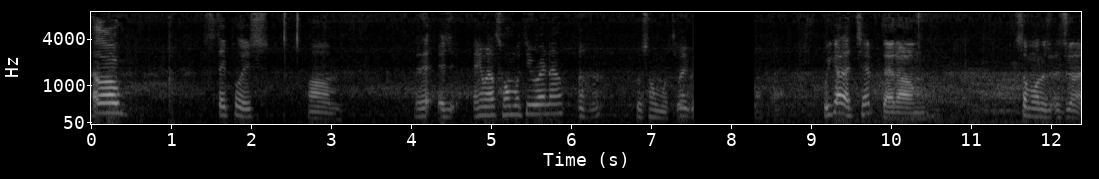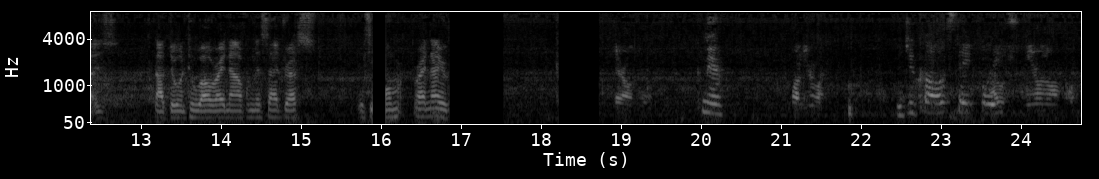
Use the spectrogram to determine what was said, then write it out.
Hello. State police. Um, is, is anyone else home with you right now? Uh huh. Who's home with you? We got a tip that um, someone is, is gonna is not doing too well right now from this address. Is he home right now? You're They're on board. Come here. One, two, one. Did you call state police? Zero, on board.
